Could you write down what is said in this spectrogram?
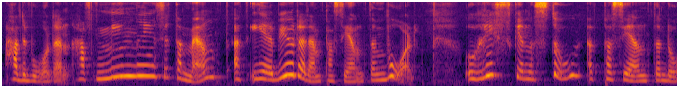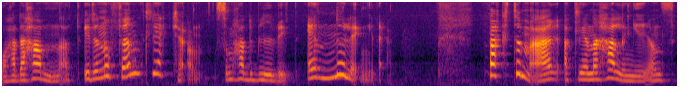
hade vården haft mindre incitament att erbjuda den patienten vård och risken är stor att patienten då hade hamnat i den offentliga kön som hade blivit ännu längre. Faktum är att Lena Hallengrens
